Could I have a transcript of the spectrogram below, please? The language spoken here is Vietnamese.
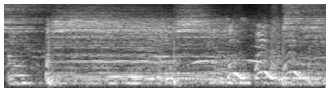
Hey, hey, hey!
